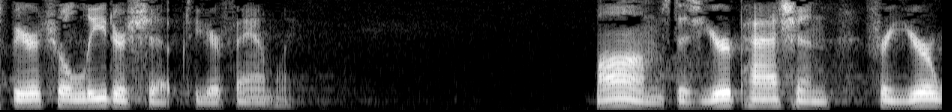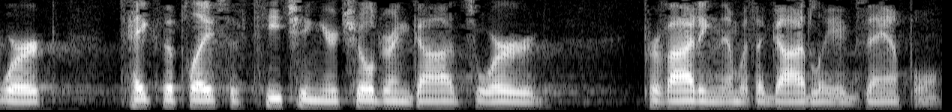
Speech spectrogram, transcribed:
spiritual leadership to your family? Moms, does your passion for your work take the place of teaching your children God's Word, providing them with a godly example?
